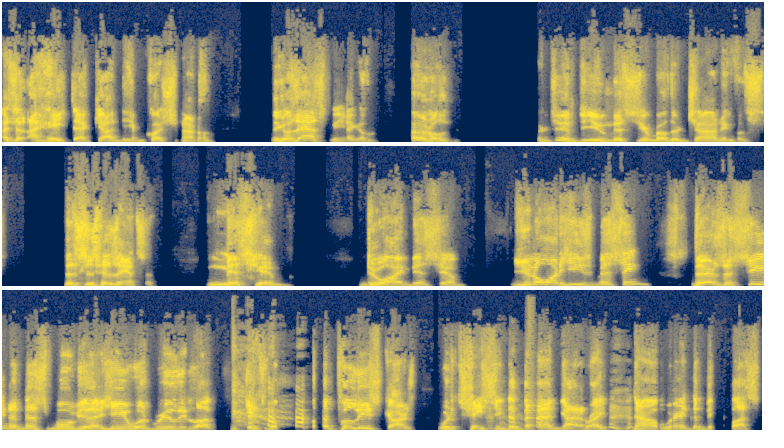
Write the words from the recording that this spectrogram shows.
I said, I hate that goddamn question, Arnold. He goes, ask me. I go, Arnold, or Jim, do you miss your brother John? He goes, this is his answer. Miss him? Do I miss him? You know what he's missing? There's a scene in this movie that he would really love. It's the police cars were chasing the bad guy, right? Now we're in the big bus.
